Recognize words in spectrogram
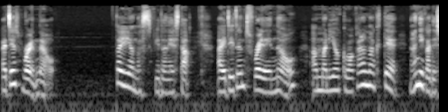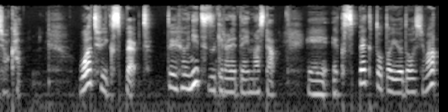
I didn't right now. というようなスピードでした。I didn't really know. あんまりよくわからなくて何がでしょうか ?what to expect というふうに続けられていました。えー、expect という動詞は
